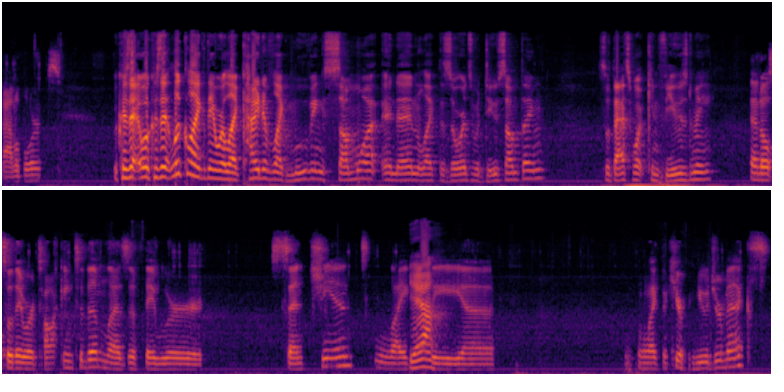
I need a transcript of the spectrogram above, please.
Battleborgs. because it, well, cause it looked like they were like kind of like moving somewhat, and then like the Zords would do something. So that's what confused me. And also, they were talking to them as if they were sentient, like Yeah. the uh, like the Kyoryuger mechs.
